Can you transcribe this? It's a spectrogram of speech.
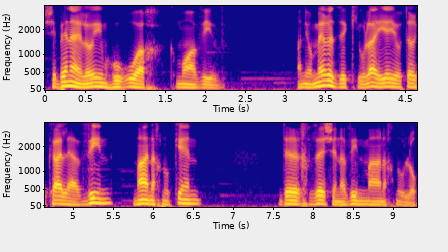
שבן האלוהים הוא רוח כמו אביו. אני אומר את זה כי אולי יהיה יותר קל להבין מה אנחנו כן, דרך זה שנבין מה אנחנו לא.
